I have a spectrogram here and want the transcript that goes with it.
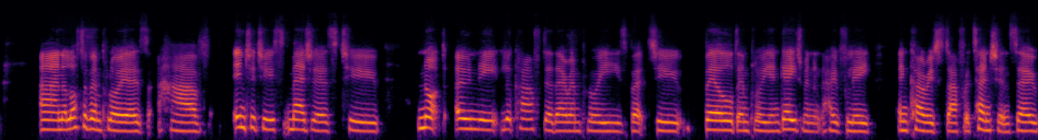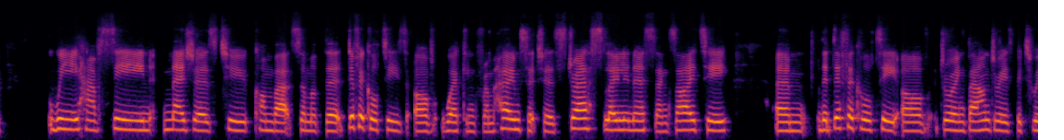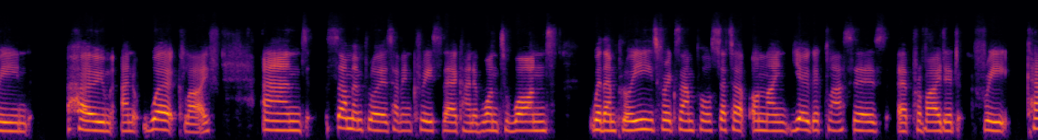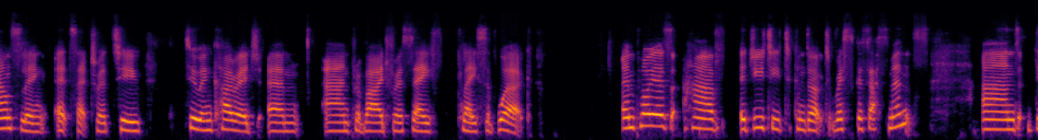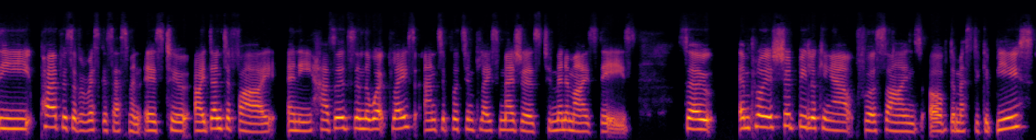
And a lot of employers have introduce measures to not only look after their employees, but to build employee engagement and hopefully encourage staff retention. So we have seen measures to combat some of the difficulties of working from home, such as stress, loneliness, anxiety, um, the difficulty of drawing boundaries between home and work life. And some employers have increased their kind of one to ones with employees, for example, set up online yoga classes, uh, provided free counseling, etc., to to encourage um, and provide for a safe place of work. Employers have a duty to conduct risk assessments and the purpose of a risk assessment is to identify any hazards in the workplace and to put in place measures to minimize these. So, employers should be looking out for signs of domestic abuse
